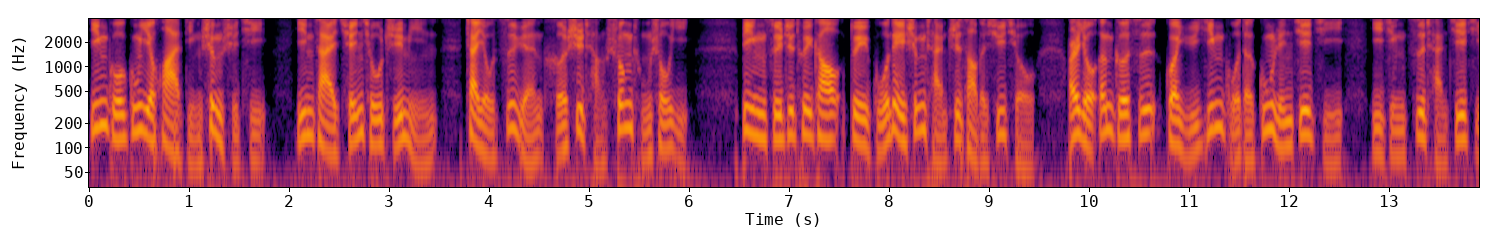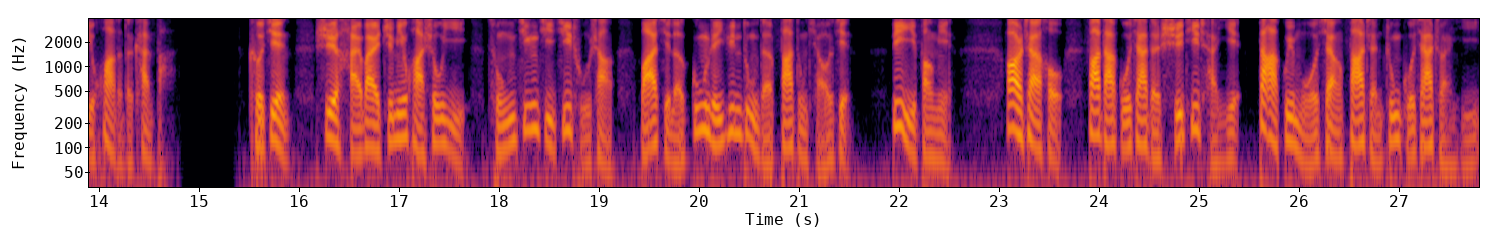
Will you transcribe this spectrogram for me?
英国工业化鼎盛时期，因在全球殖民占有资源和市场双重收益，并随之推高对国内生产制造的需求，而有恩格斯关于英国的工人阶级已经资产阶级化了的看法。可见是海外殖民化收益从经济基础上瓦解了工人运动的发动条件。另一方面，二战后发达国家的实体产业大规模向发展中国家转移，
